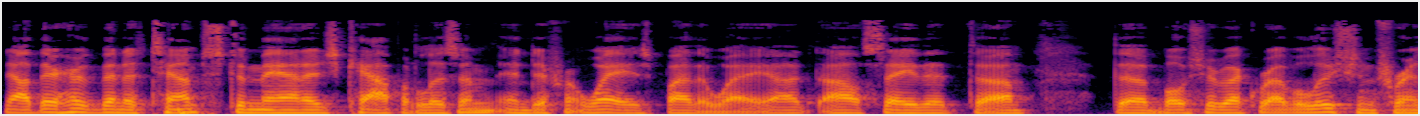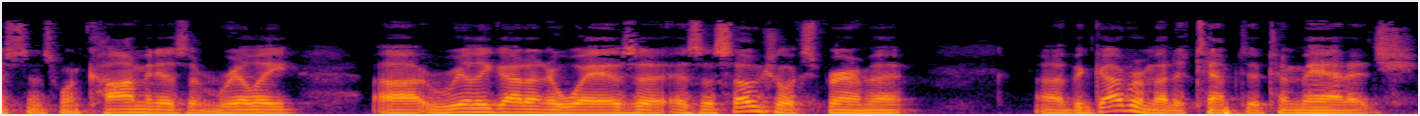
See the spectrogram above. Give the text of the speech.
Now, there have been attempts to manage capitalism in different ways, by the way. I, will say that um, the Bolshevik Revolution, for instance, when communism really, uh, really got underway as a, as a social experiment, uh, the government attempted to manage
